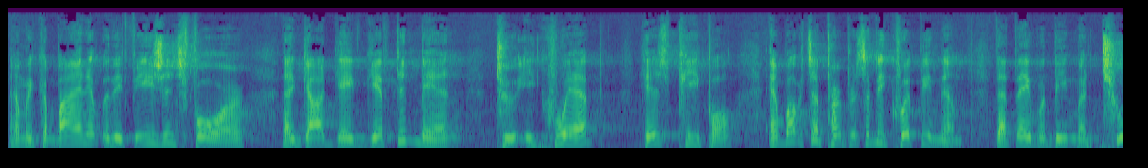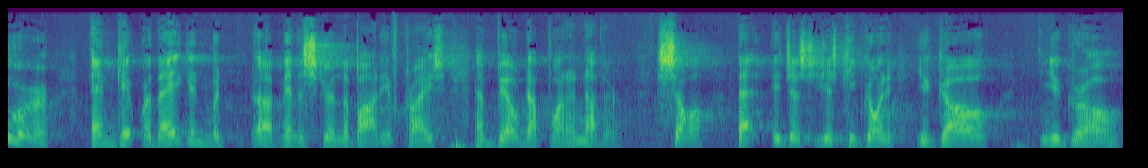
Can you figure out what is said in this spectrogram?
and we combine it with Ephesians 4 that God gave gifted men to equip his people. And what was the purpose of equipping them? That they would be mature and get where they can uh, minister in the body of Christ and build up one another. So that it just you just keep going. You go and you grow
